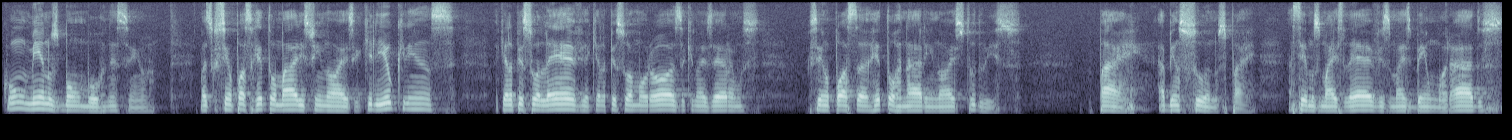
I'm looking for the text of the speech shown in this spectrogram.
com menos bom humor, né, Senhor? mas que o Senhor possa retomar isso em nós, aquele eu criança, aquela pessoa leve, aquela pessoa amorosa que nós éramos, o Senhor possa retornar em nós tudo isso. Pai, abençoa-nos, Pai, a sermos mais leves, mais bem-humorados,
